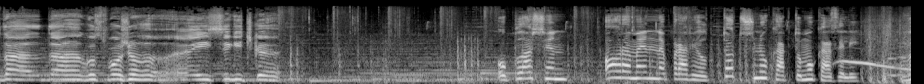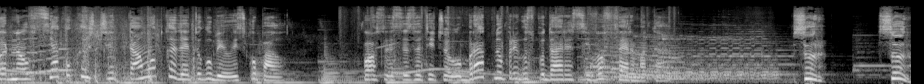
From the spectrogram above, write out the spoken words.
да, да, госпожо, ей, сегичка. Оплашен, Орамен направил точно както му казали. Върнал всяко къще там, откъдето го бил изкопал. После се затичал обратно при господаря си във фермата. Сър, сър,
